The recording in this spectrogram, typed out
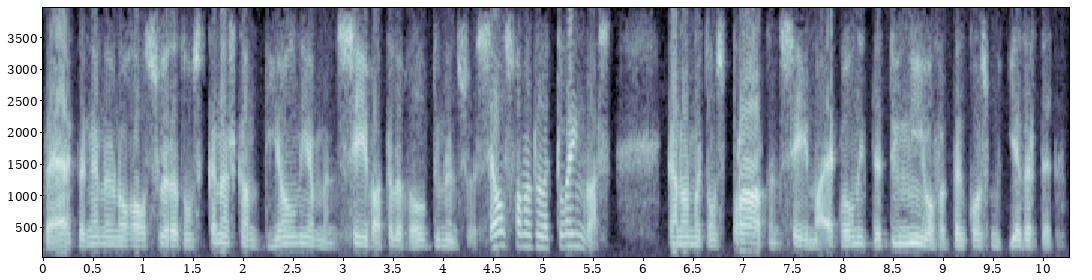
werk dinge nou nogal sodat ons kinders kan deelneem en sê wat hulle wil doen en so. Selfs vandat hulle klein was, kan hulle met ons praat en sê maar ek wil nie dit doen nie of ek dink ons moet eerder dit doen.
